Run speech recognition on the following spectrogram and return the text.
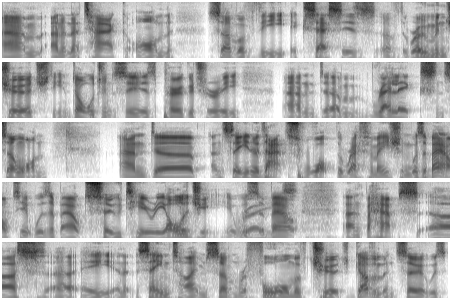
um, and an attack on some of the excesses of the Roman Church, the indulgences, purgatory, and um, relics, and so on. And uh, and say, you know, that's what the Reformation was about. It was about soteriology. It was Right. about, and perhaps uh, uh, a, and at the same time, some reform of church government. So it was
